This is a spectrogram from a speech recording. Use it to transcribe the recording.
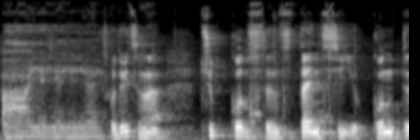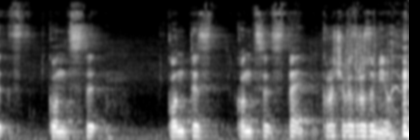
Ай-яй-яй-яй. Подивіться на цю консистенцію. Консистен... Коротше, ви зрозуміли.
